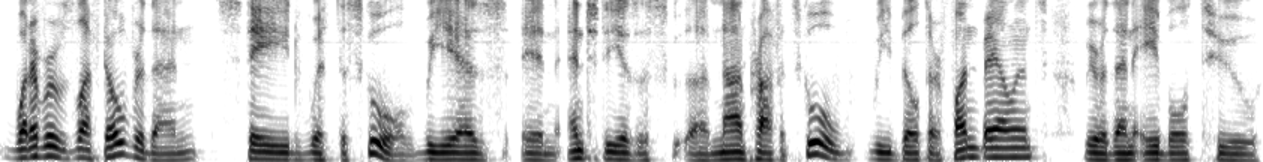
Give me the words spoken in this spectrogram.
whatever was left over then stayed with the school. We as an entity, as a, a nonprofit school, we built our fund balance. We were then able to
